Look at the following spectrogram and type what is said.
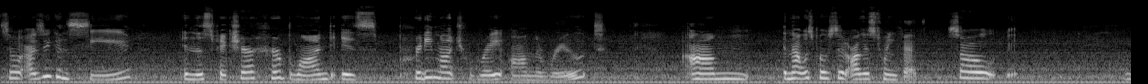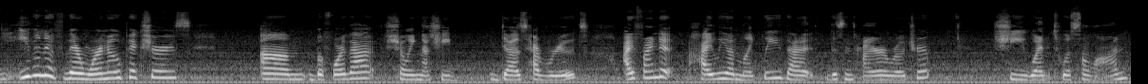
So, as you can see in this picture, her blonde is pretty much right on the root. Um, and that was posted August 25th. So even if there were no pictures um, before that showing that she does have roots, I find it highly unlikely that this entire road trip she went to a salon.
